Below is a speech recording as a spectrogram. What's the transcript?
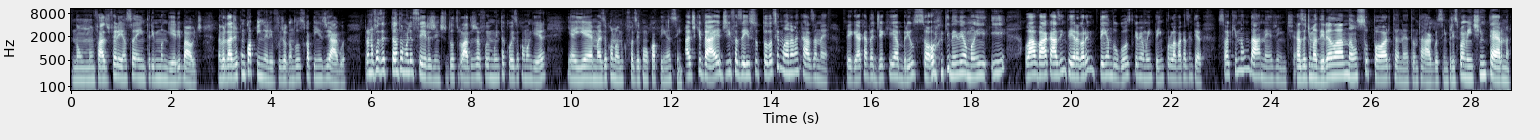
Não, não faz diferença entre mangueira e balde. Na verdade, com copinho ali, fui jogando os copinhos de água. Para não fazer tanta molhaceira, gente. Do outro lado já foi muita coisa com a mangueira. E aí é mais econômico fazer com o copinho assim. A de que dá é de fazer isso toda semana na casa, né? Pegar cada dia que abrir o sol, que nem minha mãe, e lavar a casa inteira. Agora eu entendo o gosto que minha mãe tem por lavar a casa inteira. Só que não dá, né, gente? A casa de madeira, ela não suporta, né, tanta água assim, principalmente interna.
